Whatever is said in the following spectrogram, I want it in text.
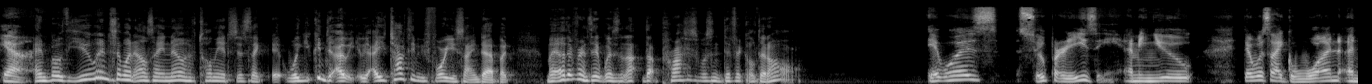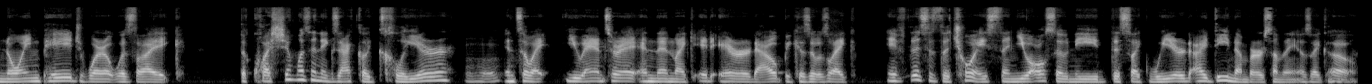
Yeah, And both you and someone else I know have told me it's just like, well, you can. I, I talked to you before you signed up, but my other friend said it was not. The process wasn't difficult at all. it was super easy. I mean, you there was like one annoying page where it was like the question wasn't exactly clear, and so I you answer it and then like it errored out because it was like if this is the choice, then you also need this like weird ID number or something. I was like, oh,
